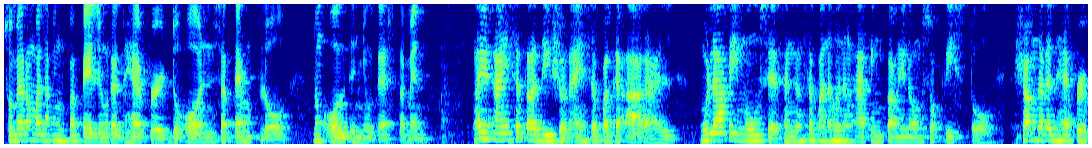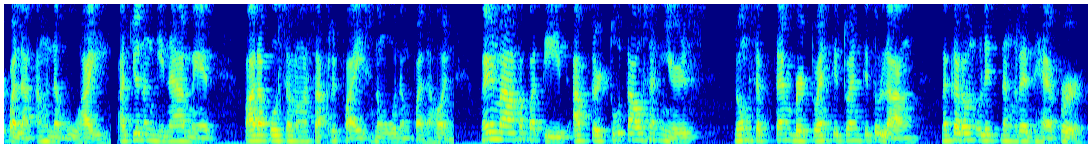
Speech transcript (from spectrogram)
So merong malaking papel yung red heifer doon sa templo ng Old and New Testament. Ngayon, ayon sa tradition, ayon sa pag-aaral, mula kay Moses hanggang sa panahon ng ating Panginoong Sokristo, siyam na red heifer pa lang ang nabuhay. At yun ang ginamit para po sa mga sacrifice noong unang panahon. Ngayon mga kapatid, after 2,000 years, noong September 2022 lang, nagkaroon ulit ng red heifer.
